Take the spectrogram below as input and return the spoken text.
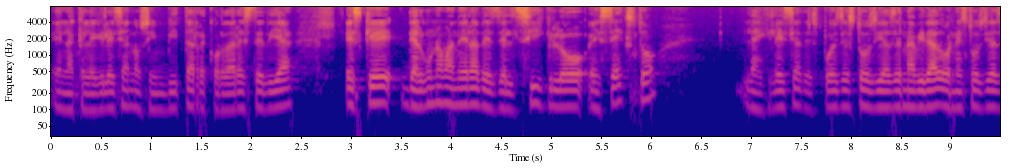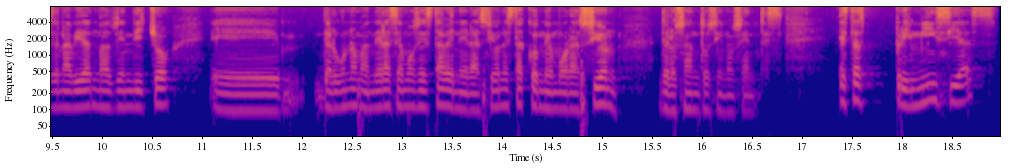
en la que la iglesia nos invita a recordar este día es que de alguna manera desde el siglo VI la iglesia después de estos días de Navidad, o en estos días de Navidad más bien dicho, eh, de alguna manera hacemos esta veneración, esta conmemoración de los santos inocentes. Estas primicias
